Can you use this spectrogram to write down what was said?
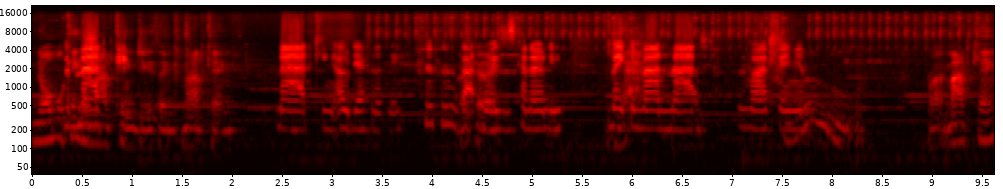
normal The king or Mad mad king? King. Do you think mad king? Mad king. Oh, definitely. that Okay. noises can only make a man mad, in my opinion. True. Right, mad king.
